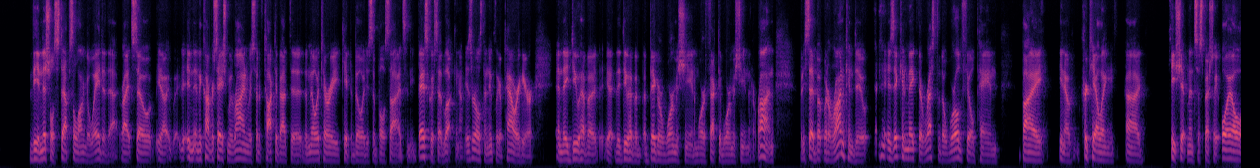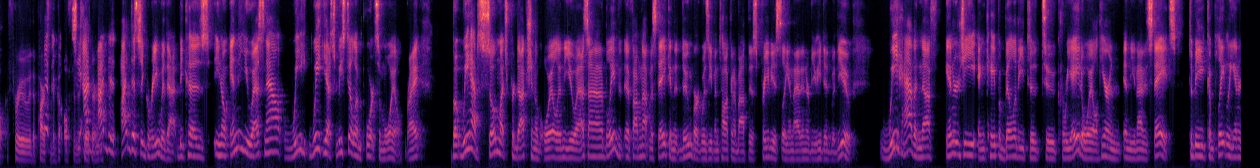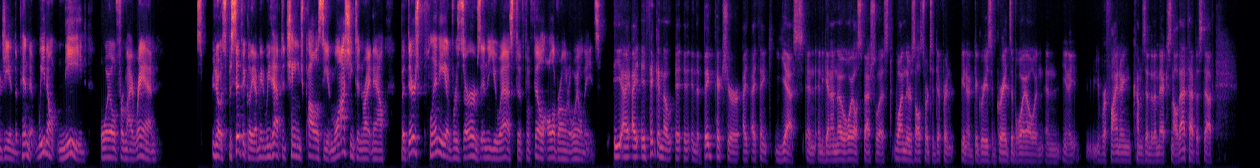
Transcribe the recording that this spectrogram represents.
the initial steps along the way to that, right? So, you know, in, in the conversation with Ryan, we sort of talked about the the military capabilities of both sides, and he basically said, look, you know, Israel's the nuclear power here and they do have a they do have a, a bigger war machine, a more effective war machine than Iran. But he said, but what Iran can do is it can make the rest of the world feel pain by you know curtailing uh, key shipments, especially oil, through the parts yeah, of the Gulf. See, I, I, I, disagree with that because you know in the U.S. now we we yes we still import some oil, right? But we have so much production of oil in the US. And I believe, if I'm not mistaken, that Doomberg was even talking about this previously in that interview he did with you. We have enough energy and capability to, to create oil here in, in the United States to be completely energy independent. We don't need oil from Iran. You know, specifically, I mean, we'd have to change policy in Washington right now, but there's plenty of reserves in the US to fulfill all of our own oil needs. Yeah, I, I think in the in the big picture, I, I think yes. And and again, I'm no oil specialist. One, there's all sorts of different you know degrees of grades of oil, and and you know refining comes into the mix and all that type of stuff.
